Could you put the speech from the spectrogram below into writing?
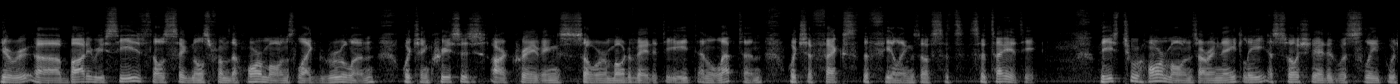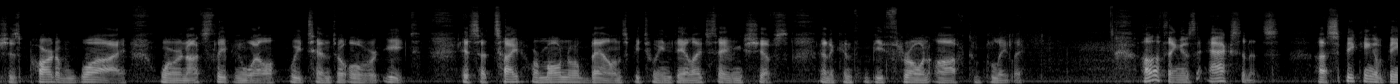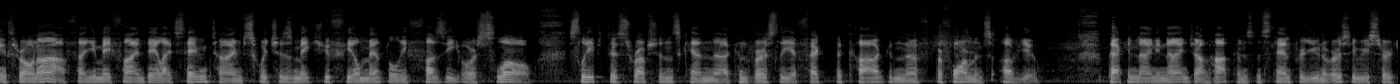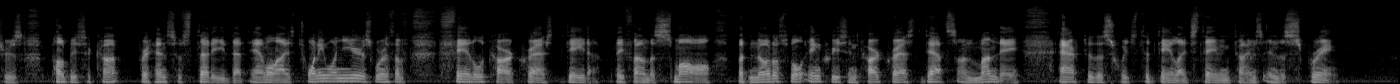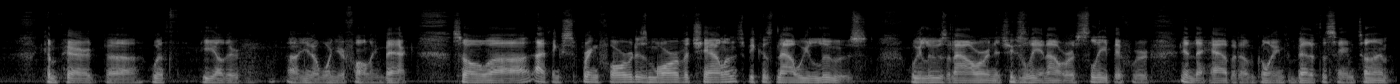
Your uh, body receives those signals from the hormones like ghrelin, which increases our cravings, so we're motivated to eat, and leptin, which affects the feelings of satiety. These two hormones are innately associated with sleep, which is part of why, when we're not sleeping well, we tend to overeat. It's a tight hormonal balance between daylight saving shifts, and it can be thrown off completely. Other thing is accidents. Uh, speaking of being thrown off, uh, you may find daylight saving time switches makes you feel mentally fuzzy or slow. Sleep disruptions can uh, conversely affect the cognitive performance of you. Back in 99, John Hopkins and Stanford University researchers published a comprehensive study that analyzed 21 years worth of fatal car crash data. They found a small but noticeable increase in car crash deaths on Monday after the switch to daylight saving times in the spring compared uh, with the other, uh, you know, when you're falling back. So uh, I think spring forward is more of a challenge because now we lose. We lose an hour, and it's usually an hour of sleep if we're in the habit of going to bed at the same time.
